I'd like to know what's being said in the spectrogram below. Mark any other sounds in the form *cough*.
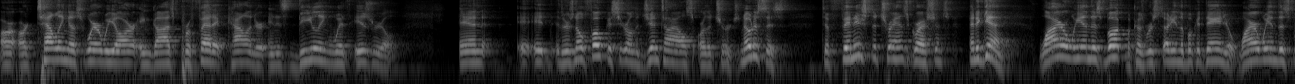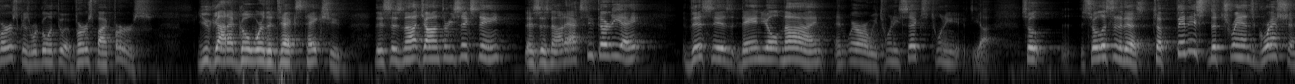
are, are telling us where we are in God's prophetic calendar, and it's dealing with Israel. And it, it, there's no focus here on the Gentiles or the church. Notice this to finish the transgressions. And again, why are we in this book? Because we're studying the book of Daniel. Why are we in this verse? Because we're going through it verse by verse. You got to go where the text takes you. This is not John 3:16. This is not Acts 2:38. This is Daniel 9 and where are we? 26, 20 yeah. So so listen to this. To finish the transgression,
